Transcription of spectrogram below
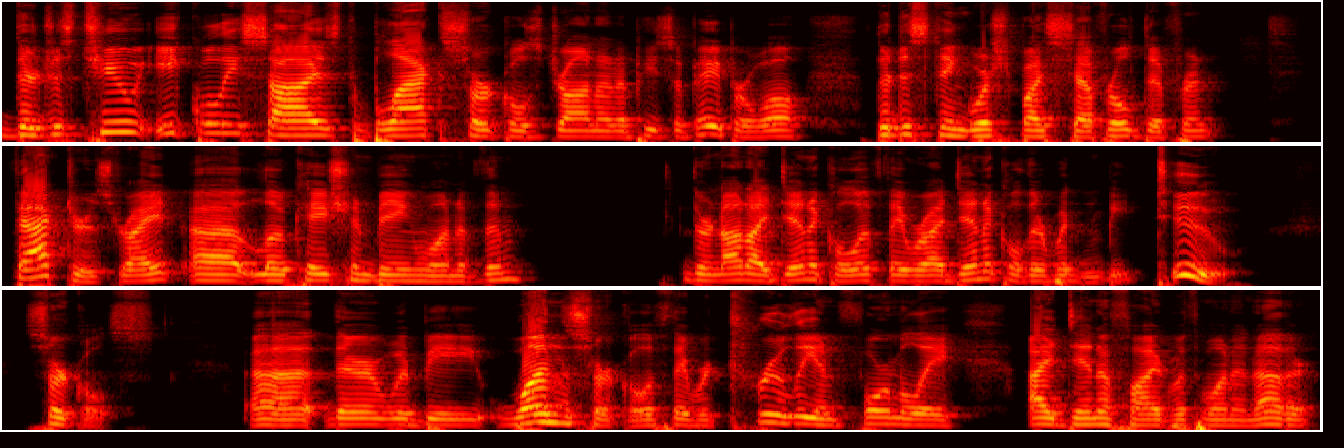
they're just two equally sized black circles drawn on a piece of paper. Well, they're distinguished by several different factors, right? Uh, location being one of them they're not identical. If they were identical, there wouldn't be two circles. Uh, there would be one circle if they were truly and formally identified with one another.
